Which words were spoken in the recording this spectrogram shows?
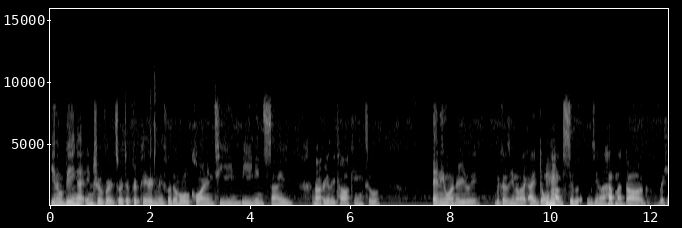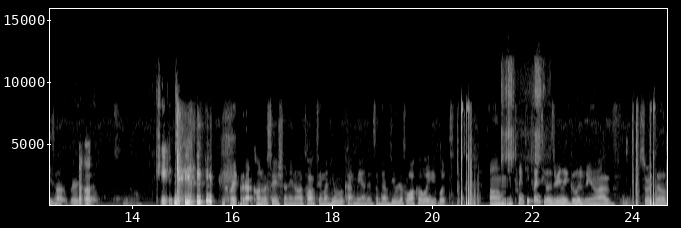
you know, being an introvert sort of prepared me for the whole quarantine, being inside, not really talking to anyone really, because you know, like I don't Mhm. have siblings. You know, I have my dog, but he's not very good Uh-uh. at you know Cute. he's very good at conversation. You know, I'll talk to him and he'll look at me, and then sometimes he'll just walk away. But um, 2020 was really good. You know, I've sort of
